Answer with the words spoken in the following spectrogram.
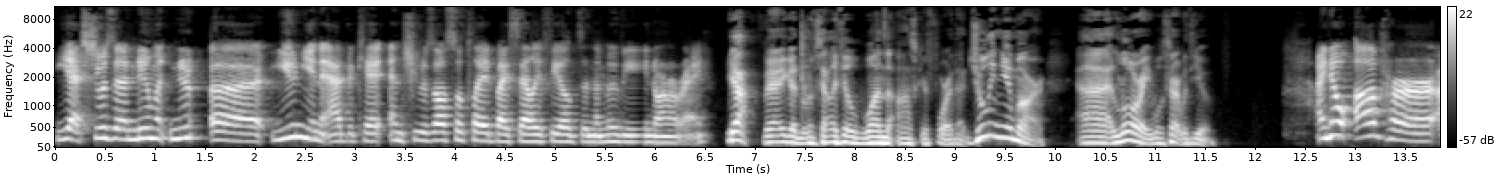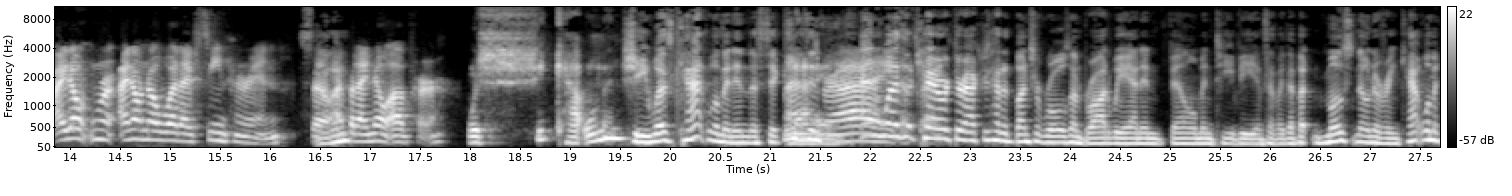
Yes, she was a new, new uh, union advocate, and she was also played by Sally Fields in the movie Norma Rae. Yeah, very good. Sally Field won the Oscar for that. Julie Newmar. Uh, Lauri, we'll start with you. I know of her. I don't. re- I don't know what I've seen her in. So, Adam? but I know of her. was she Catwoman? She was Catwoman in the 60s That's and, right. and was a that's right. character actress, had a bunch of roles on Broadway and in film and TV and stuff like that, but most known of her in Catwoman.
